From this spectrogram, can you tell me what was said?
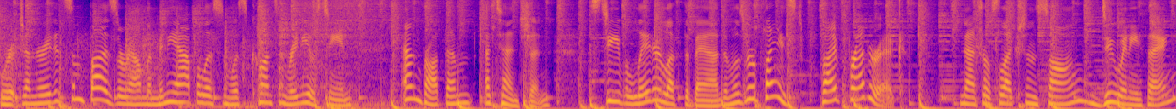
where it generated some buzz around the Minneapolis and Wisconsin radio scene and brought them attention. Steve later left the band and was replaced by Frederick. Natural Selection's song, Do Anything,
